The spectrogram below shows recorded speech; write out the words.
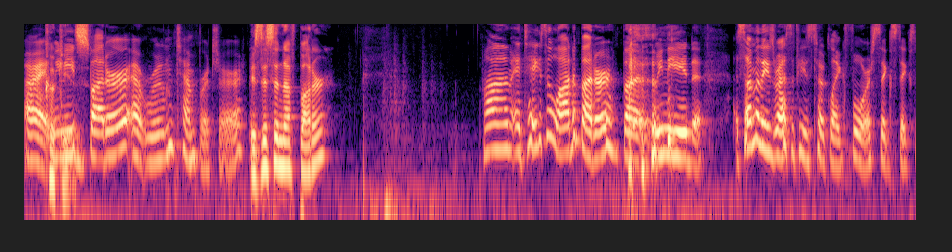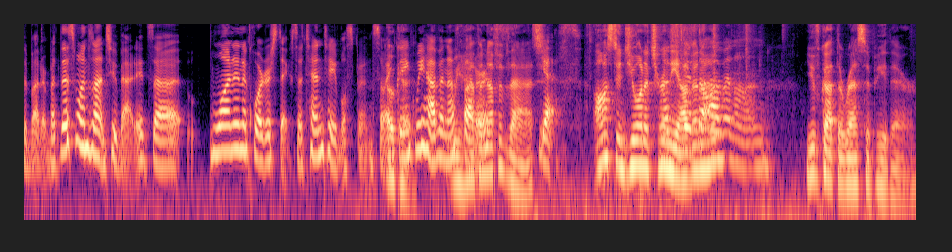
All right, we need butter at room temperature. Is this enough butter? Um, it takes a lot of butter, but we need Some of these recipes took like four, six sticks of butter, but this one's not too bad. It's a one and a quarter stick, so 10 tablespoons. So I Okay. think we have enough We butter. have enough of that. Yes. Austin, do you want to turn Let's the get oven the on? oven on. You've got the recipe there.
